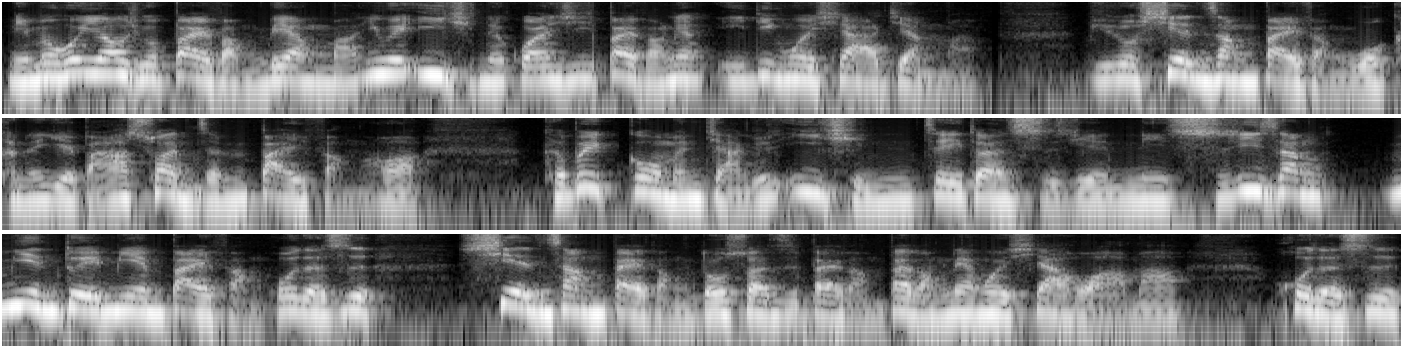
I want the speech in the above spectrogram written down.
你们会要求拜访量吗？因为疫情的关系，拜访量一定会下降吗？比如说线上拜访，我可能也把它算成拜访的话，可不可以跟我们讲，就是疫情这一段时间，你实际上面对面拜访或者是线上拜访都算是拜访，拜访量会下滑吗？或者是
